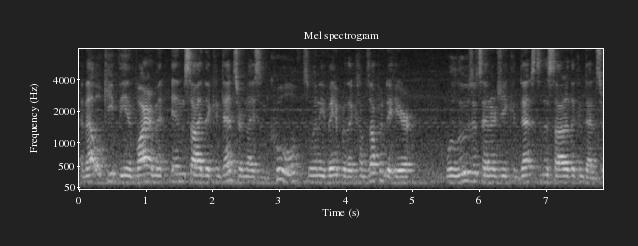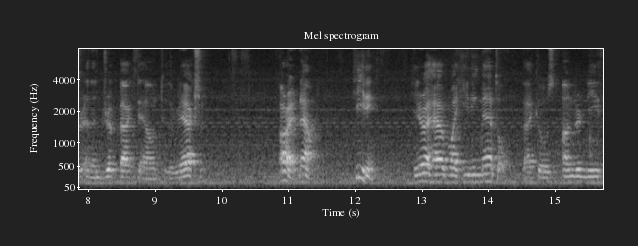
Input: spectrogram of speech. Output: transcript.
And that will keep the environment inside the condenser nice and cool, so any vapor that comes up into here will lose its energy, condense to the side of the condenser, and then drip back down to the reaction. All right, now, heating. Here I have my heating mantle. That goes underneath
